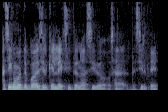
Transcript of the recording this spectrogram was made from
Así como te puedo decir que el éxito no ha sido, o sea, decirte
